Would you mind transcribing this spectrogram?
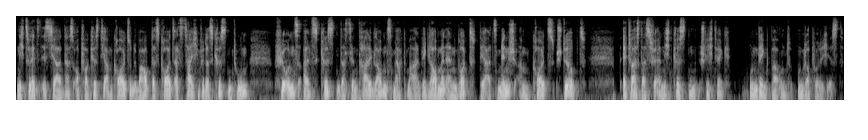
Nicht zuletzt ist ja das Opfer Christi am Kreuz und überhaupt das Kreuz als Zeichen für das Christentum für uns als Christen das zentrale Glaubensmerkmal. Wir glauben an einen Gott, der als Mensch am Kreuz stirbt etwas, das für einen Nichtchristen schlichtweg undenkbar und unglaubwürdig ist.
